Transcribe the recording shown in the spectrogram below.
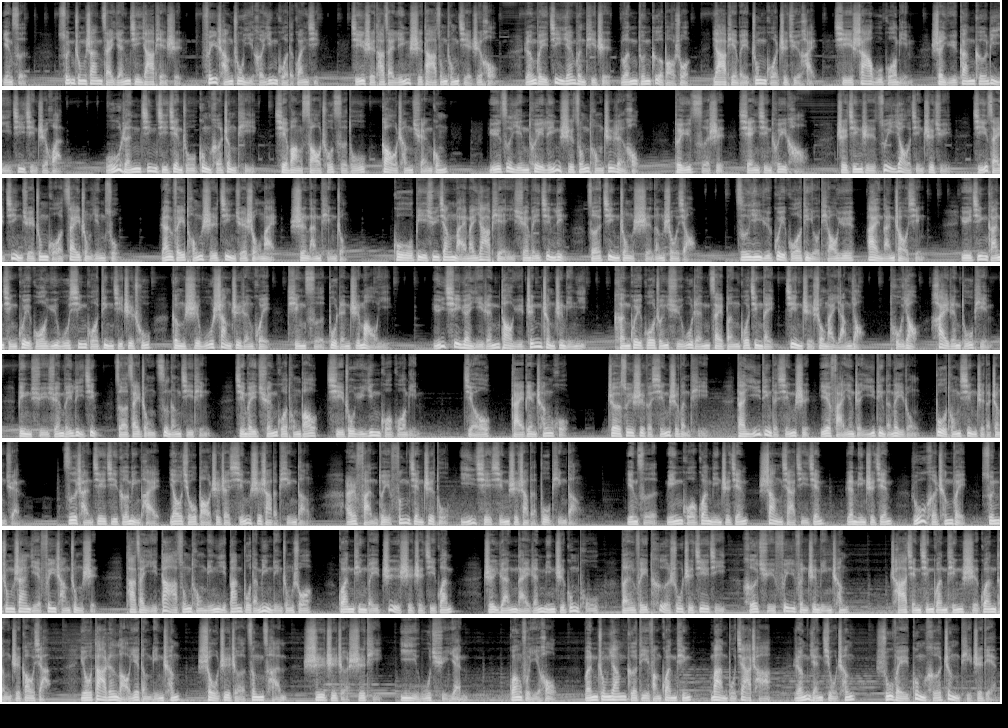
因此，孙中山在严禁鸦片时，非常注意和英国的关系。即使他在临时大总统解职后，仍为禁烟问题致伦敦各报说。鸦片为中国之巨害，其杀无国民，甚于干戈利益激进之患。无人今既建筑共和政体，切望扫除此毒，告成全功。与自隐退临时总统之任后，对于此事潜心推考，至今日最要紧之举，即在禁绝中国栽种罂粟。然非同时禁绝售卖，实难停种，故必须将买卖鸦片宣为禁令，则禁种始能收效。兹因与贵国订有条约，爱难照行。与今敢请贵国于无新国定基之初，更是无上之人会，听此不仁之贸易。余切愿以人道与真正之名义，肯贵国准许无人在本国境内禁止售卖洋药、土药、害人毒品，并许悬为利禁，则栽种自能即停。仅为全国同胞起诸于英国国民。九、改变称呼。这虽是个形式问题，但一定的形式也反映着一定的内容。不同性质的政权，资产阶级革命派要求保持着形式上的平等，而反对封建制度一切形式上的不平等。因此，民国官民之间、上下级间、人民之间如何称谓，孙中山也非常重视。他在以大总统名义颁布的命令中说：“官厅为治世之机关，职员乃人民之公仆，本非特殊之阶级，何取非分之名称？查前清官厅士官等之高下，有大人老爷等名称，受之者增残，失之者失体，亦无取焉。光复以后。”闻中央各地方官厅漫不加查，仍沿旧称，殊为共和政体之典。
